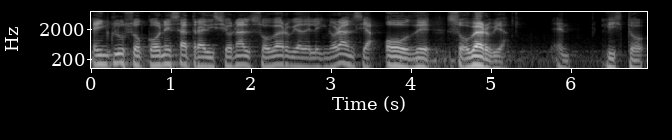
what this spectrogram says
e incluso con esa tradicional soberbia de la ignorancia o de soberbia, en, listo,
